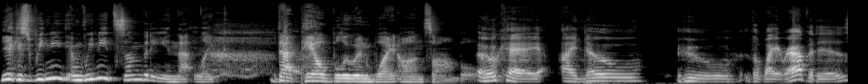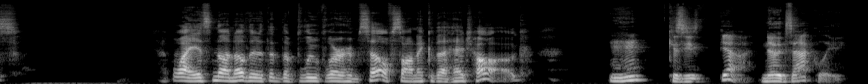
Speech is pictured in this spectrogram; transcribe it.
Yeah, because we need and we need somebody in that like that pale blue and white ensemble. Okay, I know who the White Rabbit is. Why, it's none other than the Blue Blur himself, Sonic the Hedgehog. Mm-hmm. Because he's yeah, no, exactly.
